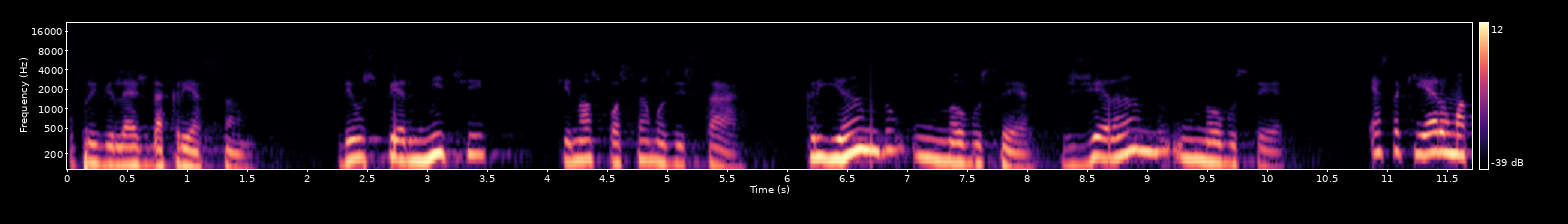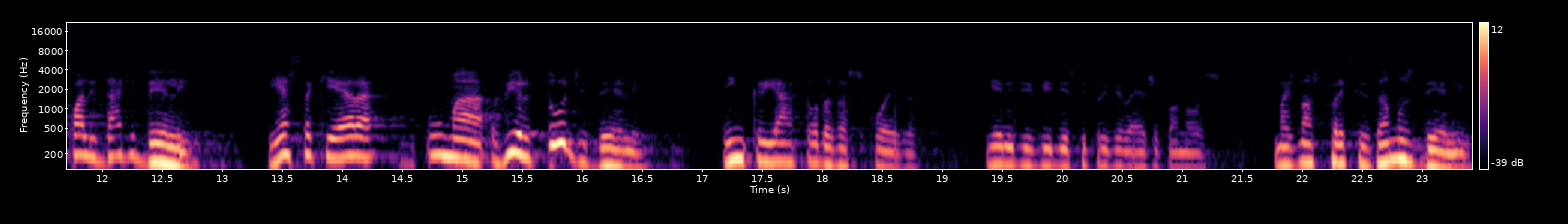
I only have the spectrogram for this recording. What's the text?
o privilégio da criação. Deus permite que nós possamos estar criando um novo ser, gerando um novo ser. Esta que era uma qualidade dele, e esta que era uma virtude dele, em criar todas as coisas. E ele divide esse privilégio conosco. Mas nós precisamos dele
